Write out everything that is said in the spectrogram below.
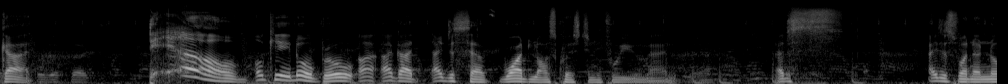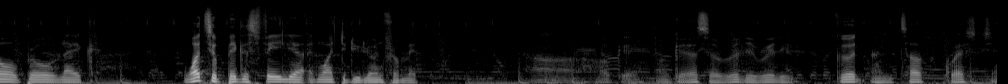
God. Damn. Okay, no, bro. I, I got. I just have one last question for you, man. I just, I just wanna know, bro. Like, what's your biggest failure and what did you learn from it? Ah, okay, okay, that's a really, really good and tough question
